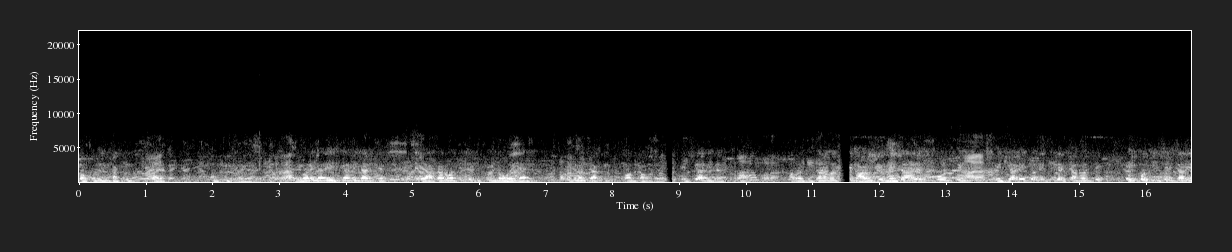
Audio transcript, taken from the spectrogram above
সকলেরই চাকরি হয়ে এবারে যারা এশিয়াতে যাচ্ছেন এই আঠারো বছর যদি পূর্ণ হয়ে যায় সেজন্য চাকরি কনফার্ম হয়ে এশিয়াতে যাচ্ছে। আমরা বিদ্যানগর থেকে ভারতীয় ন্যাশনাল স্পোর্টসে এশিয়াডের জন্য সিলেকশন হয়েছে এই কোচিং সেন্টারে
